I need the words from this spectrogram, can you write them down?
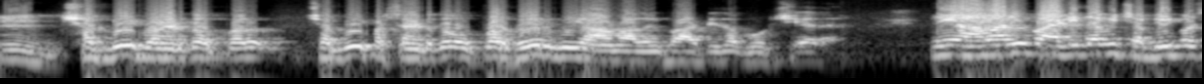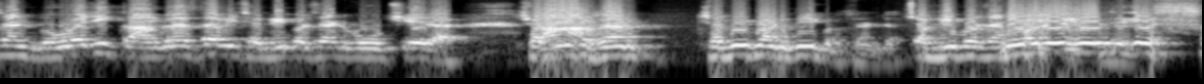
ਹੂੰ। 26 ਪੁਆਇੰਟ ਤੋਂ ਉੱਪਰ 26% ਤੋਂ ਉੱਪਰ ਫਿਰ ਵੀ ਆਮ ਆਦਮੀ ਪਾਰਟੀ ਦਾ ਵੋਟ ਸ਼ੇਅਰ ਹੈ। ਨਹੀਂ ਆਮ ਆਦਮੀ ਪਾਰਟੀ ਦਾ ਵੀ 26% ਦੋ ਹੈ ਜੀ ਕਾਂਗਰਸ ਦਾ ਵੀ 26% ਵੋਟ ਸ਼ੇਅਰ ਹੈ। 26% 26.30% ਹੈ 26% ਦੇਖੋ ਇਹ- ਇਹ- ਇਸ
